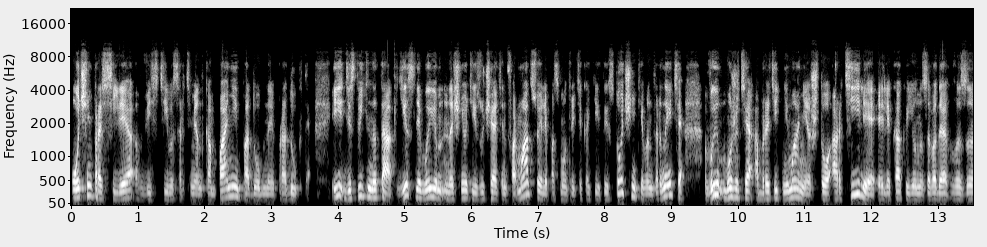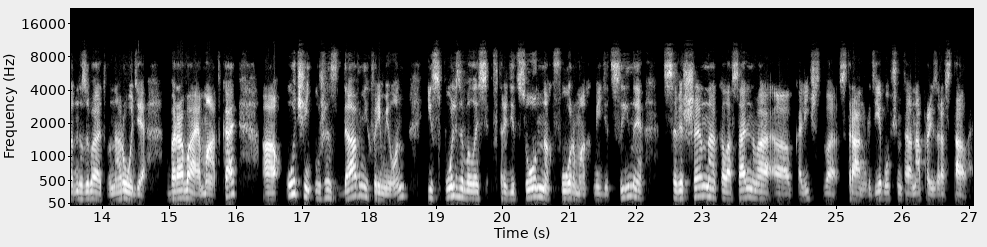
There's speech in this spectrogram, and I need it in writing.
очень просили ввести в ассортимент компании подобные продукты. И действительно так, если вы начнете изучать информацию или посмотрите какие-то источники в интернете, вы можете обратить внимание, что артилия, или как ее называют, в народе, боровая матка, а, очень уже с давних времен использовалась в традиционных формах медицины совершенно колоссального а, количества стран, где, в общем-то, она произрастала.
